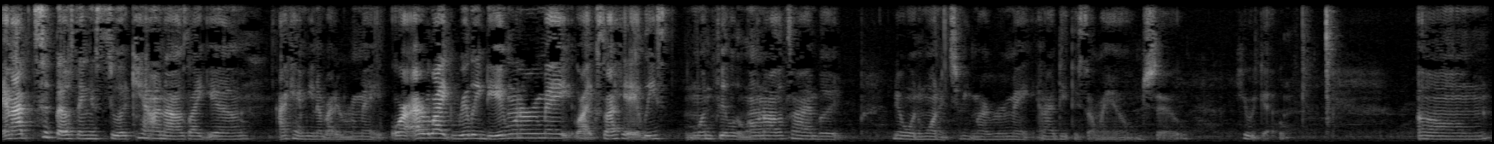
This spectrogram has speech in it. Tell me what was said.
And I took those things into account and I was like, yeah, I can't be nobody roommate. Or I like really did want a roommate, like so I could at least one feel alone all the time, but no one wanted to be my roommate and I did this on my own. So here we go. Um,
